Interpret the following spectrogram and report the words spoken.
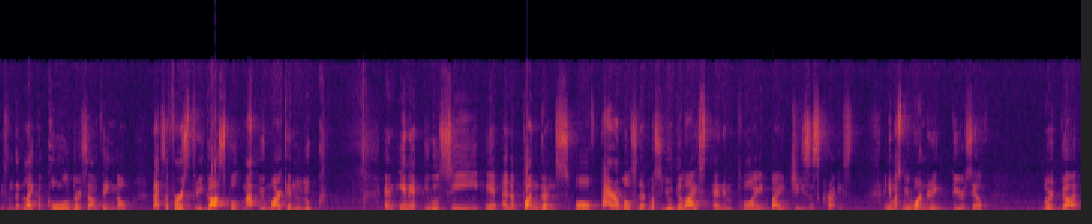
Isn't that like a cold or something? No. That's the first three Gospels Matthew, Mark, and Luke. And in it, you will see an abundance of parables that was utilized and employed by Jesus Christ. And you must be wondering to yourself, Lord God,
